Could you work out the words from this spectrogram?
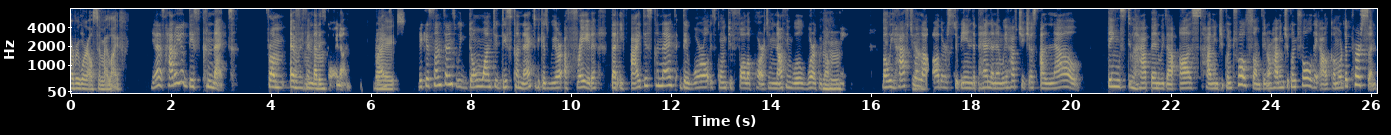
everywhere else in my life. Yes. How do you disconnect from everything mm-hmm. that is mm-hmm. going on. Right? right. Because sometimes we don't want to disconnect because we are afraid that if I disconnect, the world is going to fall apart and nothing will work without mm-hmm. me. But we have to yeah. allow others to be independent and we have to just allow things to happen without us having to control something or having to control the outcome or the person.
